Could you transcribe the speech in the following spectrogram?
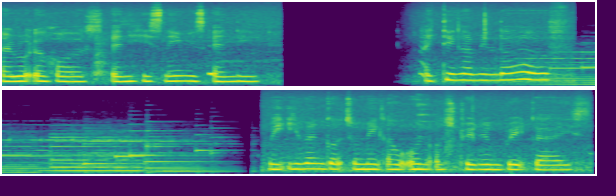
I rode a horse and his name is Andy. I think I'm in love. We even got to make our own Australian bread, guys.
